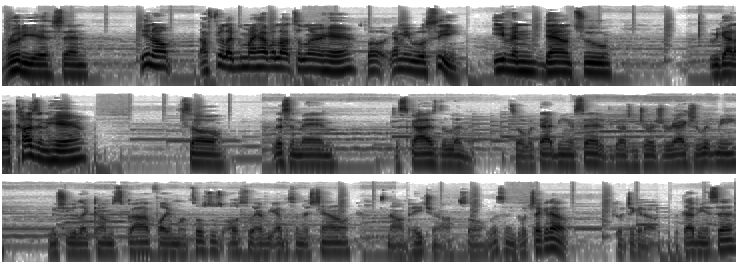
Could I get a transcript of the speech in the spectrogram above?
Rudeus. And, you know, I feel like we might have a lot to learn here, but I mean, we'll see. Even down to, we got our cousin here. So, listen, man, the sky's the limit. So with that being said, if you guys enjoyed your reaction with me, make sure you like, comment, subscribe, follow me on socials. Also, every episode on this channel is now on Patreon. So listen, go check it out go check it out. With that being said,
